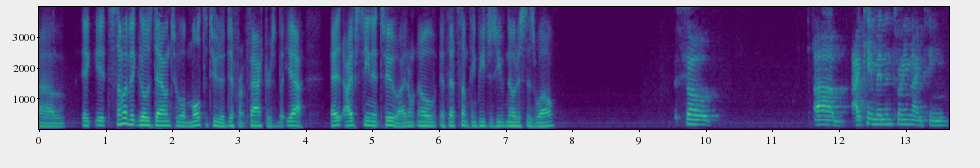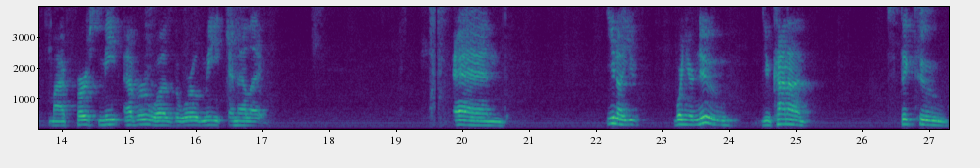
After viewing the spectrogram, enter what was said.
uh, it, it some of it goes down to a multitude of different factors. But yeah, I've seen it too. I don't know if that's something Peaches you've noticed as well. So um, I came in in 2019. My first meet ever was the World Meet in LA. And you know, you when you're new, you kind of stick to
